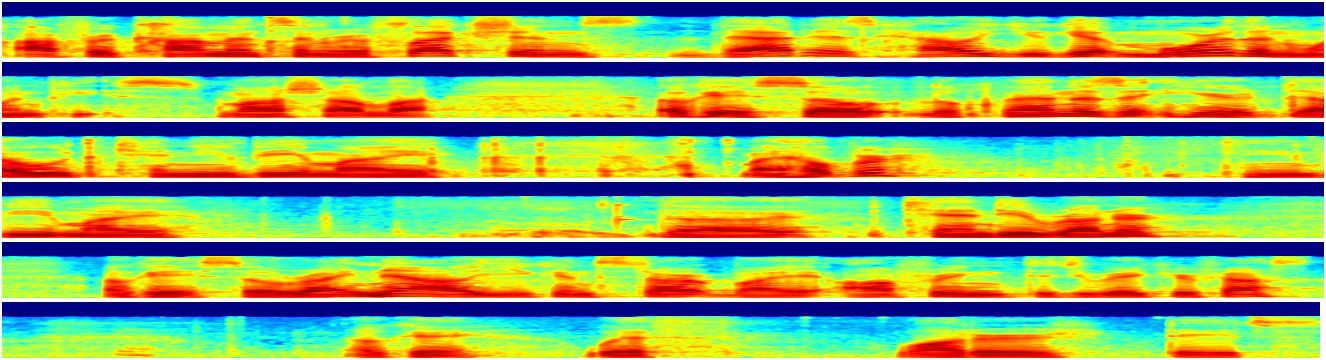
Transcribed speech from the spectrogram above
offer comments and reflections, that is how you get more than one piece. MashaAllah. Okay, so Luqman isn't here. Dawood, can you be my my helper? Can you be my the candy runner? Okay, so right now you can start by offering. Did you break your fast? Yeah. Okay, with water, dates.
